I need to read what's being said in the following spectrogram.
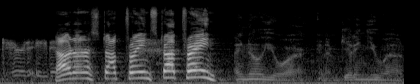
scared, Aiden. No, no, no! Stop train! Stop train! I know you are, and I'm getting you out.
